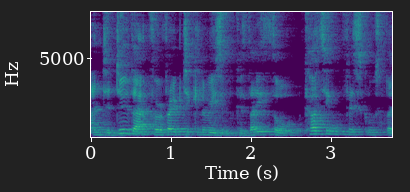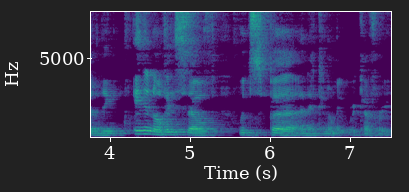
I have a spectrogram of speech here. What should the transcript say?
and to do that for a very particular reason, because they thought cutting fiscal spending in and of itself would spur an economic recovery.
